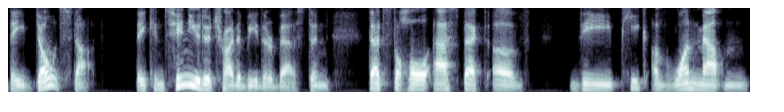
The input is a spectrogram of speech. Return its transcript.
they don't stop. They continue to try to be their best. And that's the whole aspect of the peak of one mountain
